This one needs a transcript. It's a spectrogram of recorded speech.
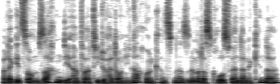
weil da geht es auch um Sachen, die einfach, die du halt auch nicht nachholen kannst. Ne? Also nimm mal das Großwerden deiner Kinder.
